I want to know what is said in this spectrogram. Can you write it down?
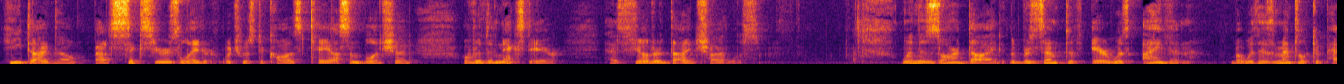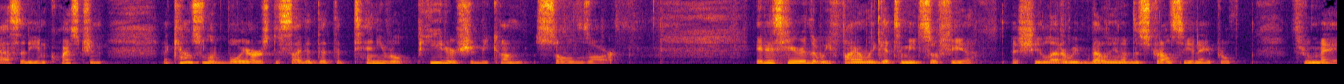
He died, though, about six years later, which was to cause chaos and bloodshed over the next heir, as Fyodor died childless. When the Tsar died, the presumptive heir was Ivan, but with his mental capacity in question, a council of boyars decided that the 10 year old Peter should become sole Tsar. It is here that we finally get to meet Sophia, as she led a rebellion of the Streltsy in April through May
